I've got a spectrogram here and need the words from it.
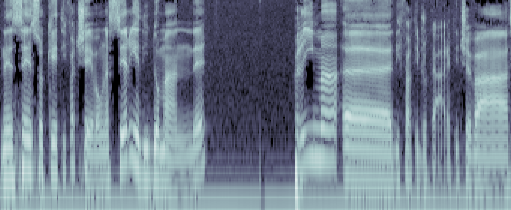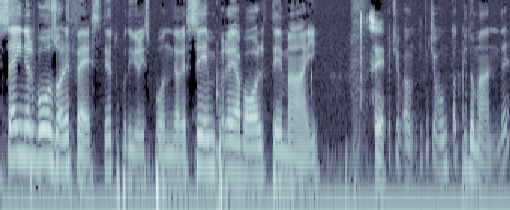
nel senso che ti faceva una serie di domande prima eh, di farti giocare. Ti diceva sei nervoso alle feste, tu potevi rispondere sempre, a volte, mai. Sì. Ti, faceva, ti faceva un tot di domande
